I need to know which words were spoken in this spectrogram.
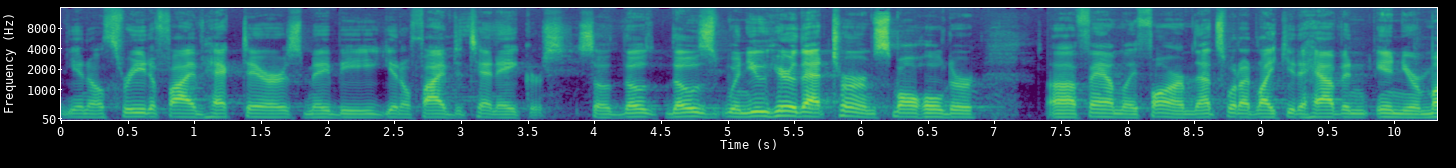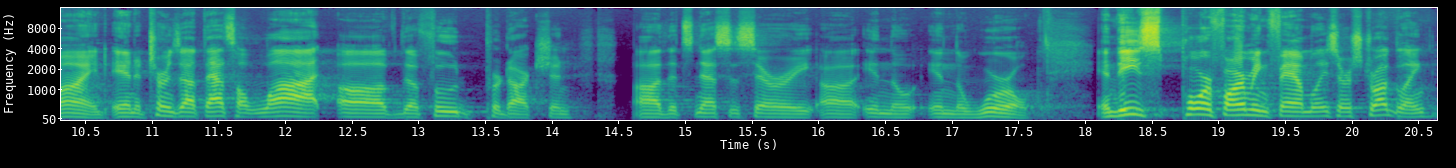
you know three to five hectares maybe you know five to ten acres so those, those when you hear that term smallholder uh, family farm. That's what I'd like you to have in, in your mind. And it turns out that's a lot of the food production uh, that's necessary uh, in, the, in the world. And these poor farming families are struggling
